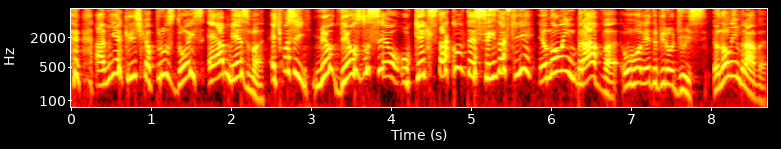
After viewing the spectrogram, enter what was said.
a minha crítica pros dois é a mesma. É tipo assim, meu Deus do céu, o que que está acontecendo aqui? Eu não lembrava o rolê do Beetlejuice. Eu não lembrava.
